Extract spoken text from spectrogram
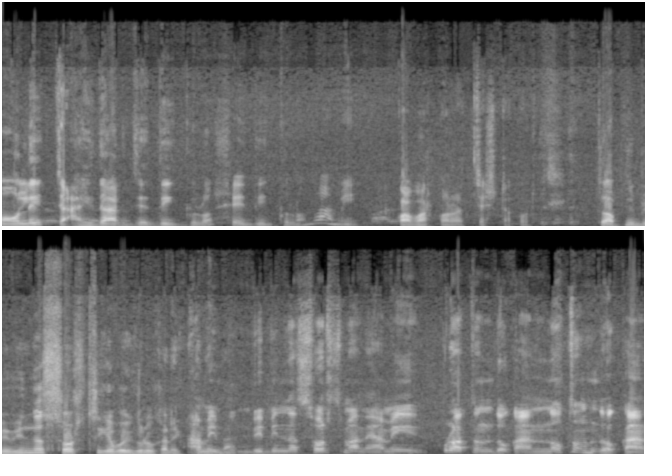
মৌলিক চাহিদার যে দিকগুলো সেই দিকগুলো আমি কভার করার চেষ্টা করছি। তো আপনি বিভিন্ন সোর্স থেকে বইগুলো কালেক্ট আমি বিভিন্ন সোর্স মানে আমি পুরাতন দোকান নতুন দোকান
